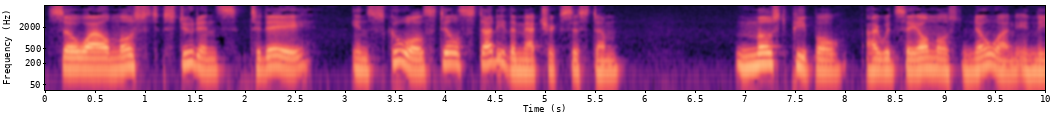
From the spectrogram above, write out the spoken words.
So while most students today in school still study the metric system, most people, I would say almost no one in the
